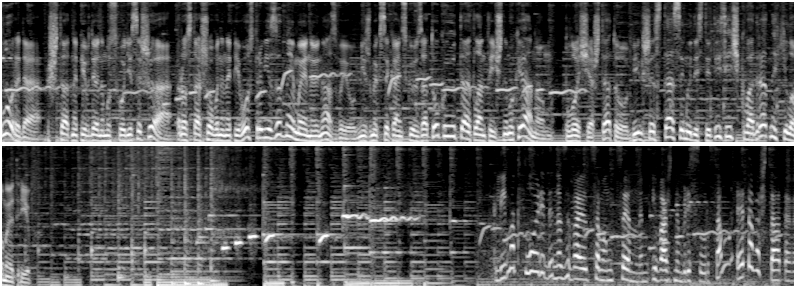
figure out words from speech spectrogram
Флорида, штат на південному сході США, розташований на півострові з одноіменною назвою між Мексиканською затокою та Атлантичним океаном. Площа штату більше 170 тисяч квадратних кілометрів. Климат Флориды называют самым ценным и важным ресурсом этого штата.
